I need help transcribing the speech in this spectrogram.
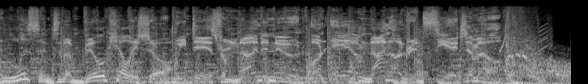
and listen to The Bill Kelly Show weekdays from 9 to noon on AM 900 CHML.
